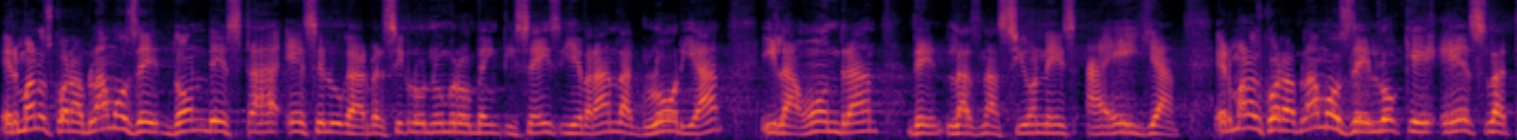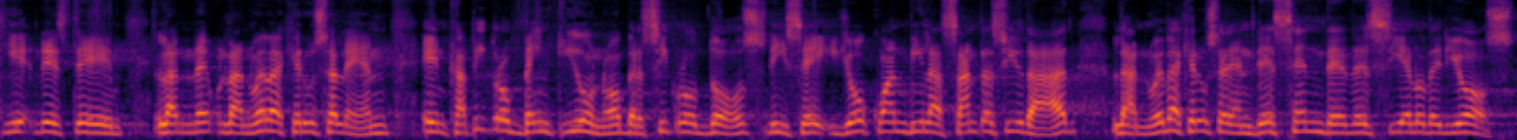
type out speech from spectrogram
Hermanos, cuando hablamos de dónde está ese lugar, versículo número 26, llevarán la gloria y la honra de las naciones a ella. Hermanos, cuando hablamos de lo que es la, este, la, la nueva Jerusalén, en capítulo 21, versículo 2, dice, yo cuando vi la santa ciudad, la nueva Jerusalén, descende del cielo de Dios.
